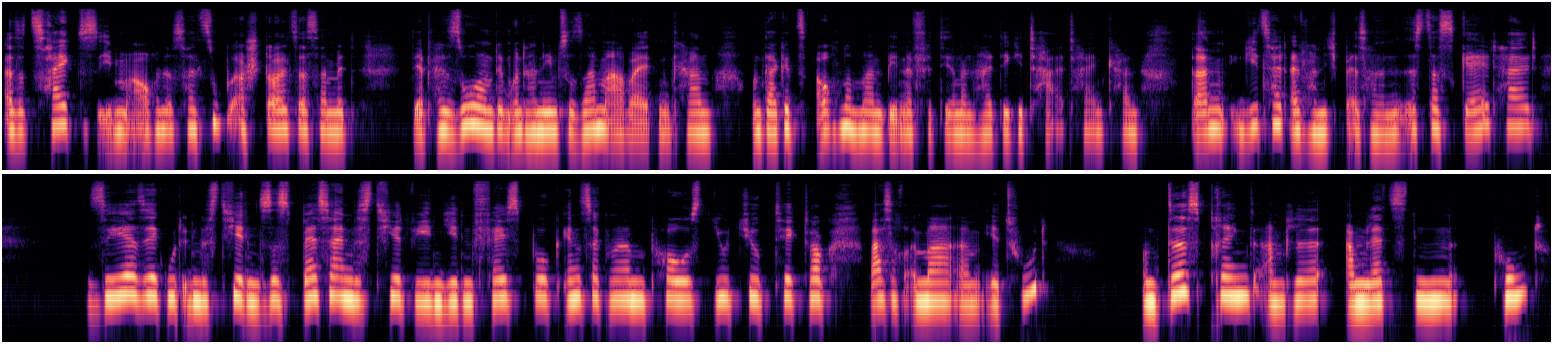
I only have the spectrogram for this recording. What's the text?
also zeigt es eben auch und ist halt super stolz, dass er mit der Person und dem Unternehmen zusammenarbeiten kann und da gibt's auch nochmal einen Benefit, den man halt digital teilen kann, dann geht's halt einfach nicht besser. Dann ist das Geld halt sehr, sehr gut investiert. Und es ist besser investiert wie in jeden Facebook, Instagram-Post, YouTube, TikTok, was auch immer ähm, ihr tut. Und das bringt am, am letzten Punkt,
